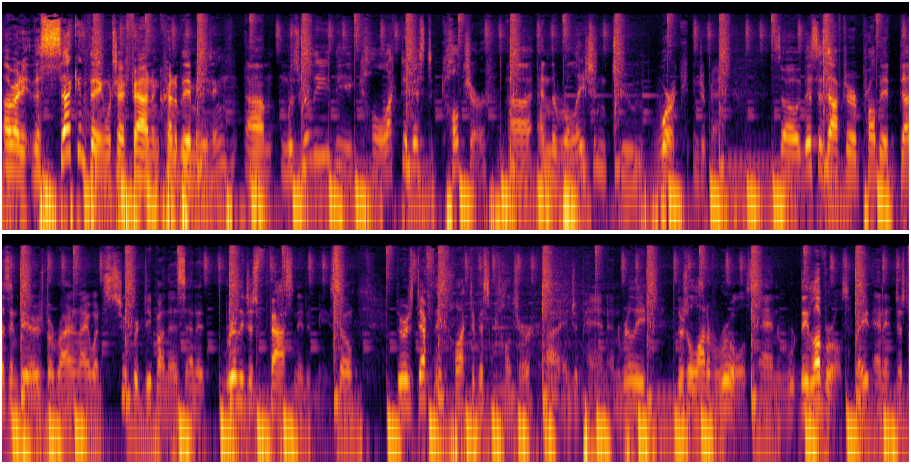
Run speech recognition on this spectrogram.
Alrighty, the second thing which I found incredibly amazing um, was really the collectivist culture uh, and the relation to work in Japan. So this is after probably a dozen beers, but Ryan and I went super deep on this, and it really just fascinated me. So there is definitely a collectivist culture uh, in Japan, and really there's a lot of rules, and r- they love rules, right? And it just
